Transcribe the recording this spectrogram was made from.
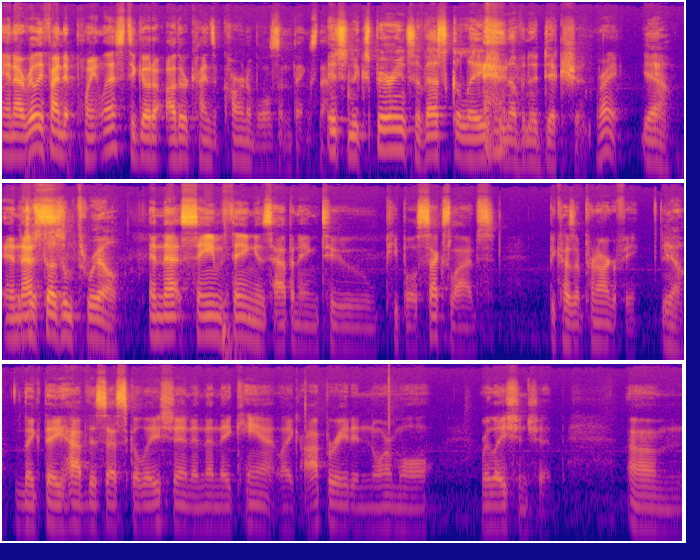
And I really find it pointless to go to other kinds of carnivals and things now. It's an experience of escalation of an addiction. right. Yeah. And that just doesn't thrill. And that same thing is happening to people's sex lives because of pornography. Yeah. Like they have this escalation and then they can't like operate in normal relationship. Um,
